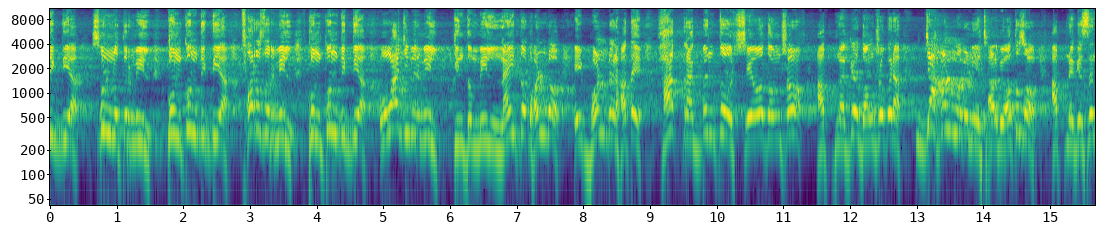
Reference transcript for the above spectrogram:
দিক দিয়া সুন্নতের মিল, কোন কোন দিক দিয়া ফরজের মিল, কোন কোন দিক দিয়া ওয়াজিবের মিল, কিন্তু মিল নাই তো ভণ্ড। এই ভণ্ডের হাতে হাত রাখবেন তো সেও ধ্বংস, আপনাকে ধ্বংস করে জাহান নামে নিয়ে ছাড়বে। অথচ আপনি গেছেন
